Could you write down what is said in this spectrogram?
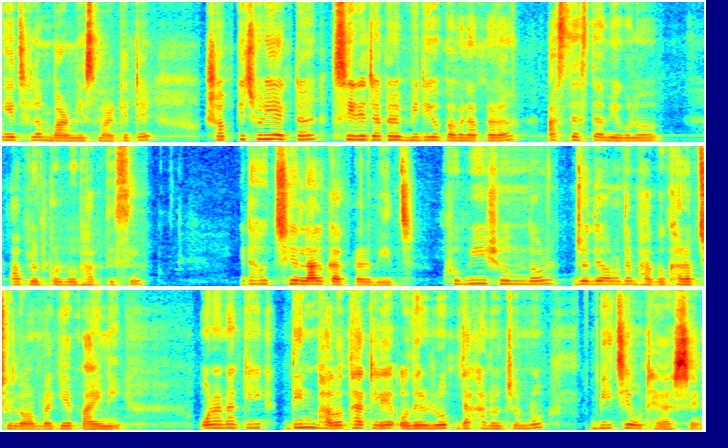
গিয়েছিলাম বার্মিস মার্কেটে। সব কিছুরই একটা সিরিজ আকারে ভিডিও পাবেন আপনারা। আস্তে আস্তে আমি ওগুলো আপলোড করব ভাবতেছি। এটা হচ্ছে লাল কাঁকড়ার বীজ। খুবই সুন্দর, যদিও আমাদের ভাগ্য খারাপ ছিল, আমরা গিয়ে পাইনি। ওরা নাকি দিন ভালো থাকলে ওদের রূপ দেখানোর জন্য বিচে উঠে আসে।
